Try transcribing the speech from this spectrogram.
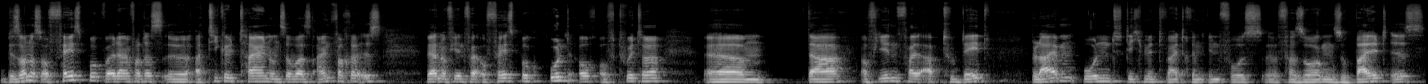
besonders auf Facebook, weil da einfach das äh, Artikel teilen und sowas einfacher ist, werden auf jeden Fall auf Facebook und auch auf Twitter ähm, da auf jeden Fall up to date bleiben und dich mit weiteren Infos äh, versorgen, sobald es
